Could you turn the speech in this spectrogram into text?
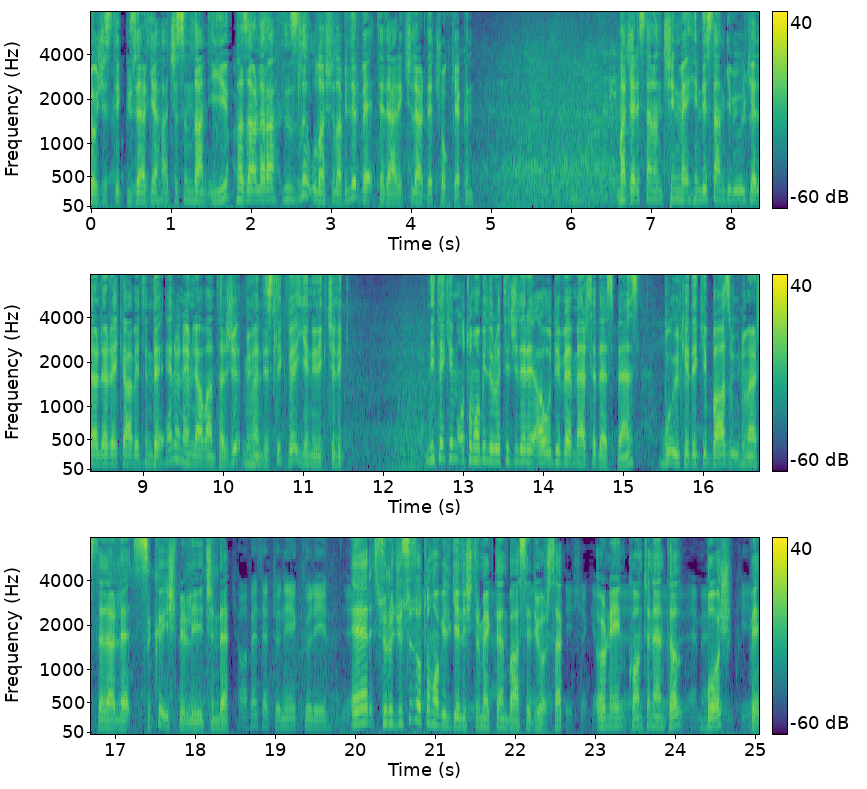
Lojistik güzergah açısından iyi, pazarlara hızlı ulaşılabilir ve tedarikçiler de çok yakın. Macaristan'ın Çin ve Hindistan gibi ülkelerle rekabetinde en önemli avantajı mühendislik ve yenilikçilik. Nitekim otomobil üreticileri Audi ve Mercedes-Benz bu ülkedeki bazı üniversitelerle sıkı işbirliği içinde. Eğer sürücüsüz otomobil geliştirmekten bahsediyorsak, örneğin Continental, Bosch ve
